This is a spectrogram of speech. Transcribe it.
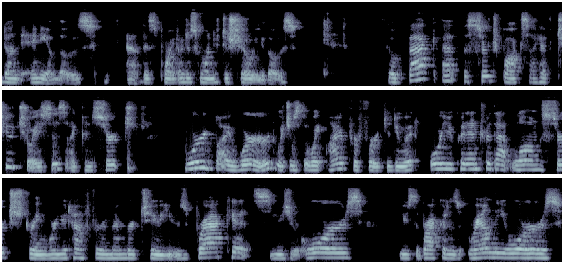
done any of those at this point. I just wanted to show you those. So back at the search box, I have two choices. I can search word by word, which is the way I prefer to do it, or you could enter that long search string where you'd have to remember to use brackets, use your ors, use the brackets around the ors,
